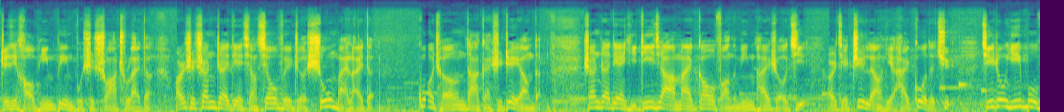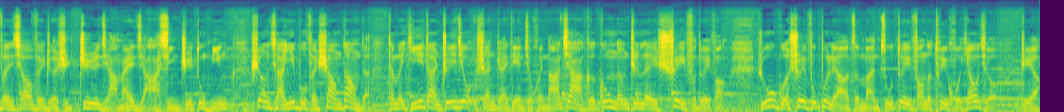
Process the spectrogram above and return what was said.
这些好评并不是刷出来的，而是山寨店向消费者收买来的。过程大概是这样的：山寨店以低价卖高仿的名牌手机，而且质量也还过得去。其中一部分消费者是知假买假，心知肚明；剩下一部分上当的，他们一旦追究，山寨店就会拿价格、功能之类说服对方。如果说服不了，则满足对方的退货要求，这样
